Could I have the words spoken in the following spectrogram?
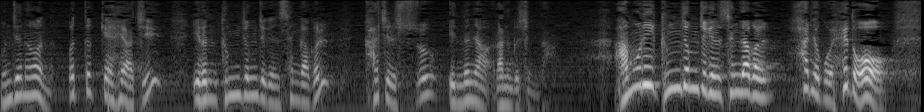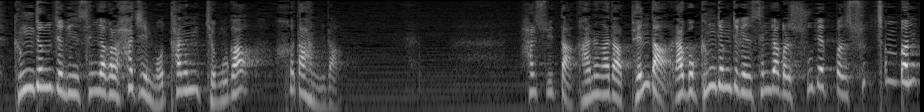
문제는 어떻게 해야지 이런 긍정적인 생각을 가질 수 있느냐라는 것입니다. 아무리 긍정적인 생각을 하려고 해도 긍정적인 생각을 하지 못하는 경우가 허다합니다. 할 수 있다, 가능하다, 된다 라고 긍정적인 생각을 수백 번, 수천 번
